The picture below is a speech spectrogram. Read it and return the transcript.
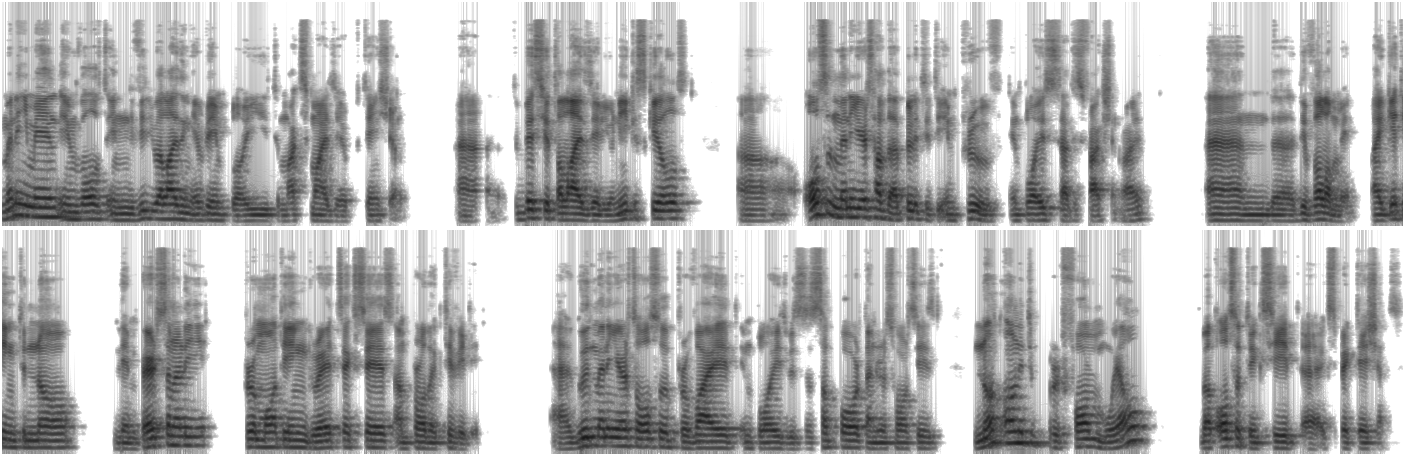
management involves individualizing every employee to maximize their potential, uh, to best utilize their unique skills. Uh, also, managers have the ability to improve employee satisfaction, right, and uh, development by getting to know them personally, promoting great success and productivity. Good managers also provide employees with the support and resources not only to perform well, but also to exceed uh, expectations.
